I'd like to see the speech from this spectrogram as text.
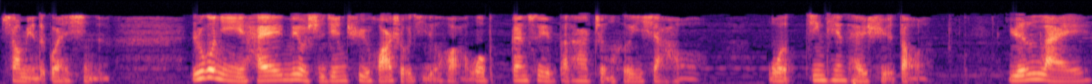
上面的关系呢？如果你还没有时间去划手机的话，我干脆把它整合一下哈。我今天才学到，原来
